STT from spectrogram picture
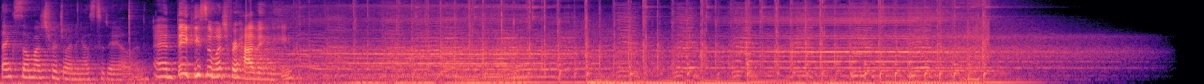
Thanks so much for joining us today, Ellen. And thank you so much for having me.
